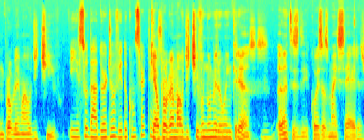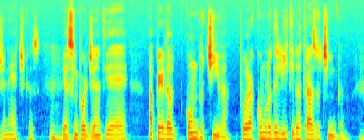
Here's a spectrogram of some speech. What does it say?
um problema auditivo. E isso dá dor de ouvido com certeza. Que é o problema auditivo número um em crianças. Uhum. Antes de coisas mais sérias, genéticas uhum. e assim por diante, é a perda condutiva por acúmulo de líquido atrás do tímpano. Uhum.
